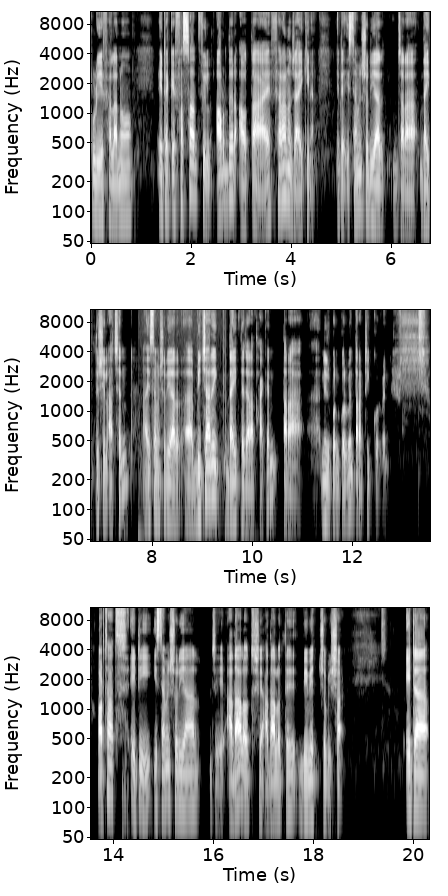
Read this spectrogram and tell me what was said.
পুড়িয়ে ফেলানো, এটাকে ফাসাদ ফিল আর্দের আওতায় ফেলানো যায় কিনা? এটা ইসলামী শরিয়ার যারা দায়িত্বশীল আছেন ইসলামী শরিয়ার বিচারিক দায়িত্বে যারা থাকেন, তারা নিরূপণ করবেন, তারা ঠিক করবেন। অর্থাৎ এটি ইসলামী শরিয়ার যে আদালত, সে আদালতে বিবেচ্য বিষয়। এটা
